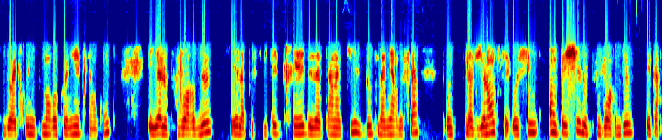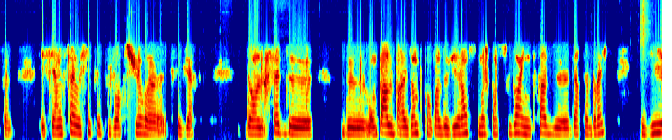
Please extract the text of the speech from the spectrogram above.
qui doit être uniquement reconnue et prise en compte. Et il y a le pouvoir d'eux, qui est la possibilité de créer des alternatives, d'autres manières de faire. Donc la violence, c'est aussi empêcher le pouvoir d'eux des personnes. Et c'est en ça aussi que le pouvoir sur euh, s'exerce. Dans le fait de de, on parle par exemple quand on parle de violence, moi je pense souvent à une phrase Bertolt Brecht qui dit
